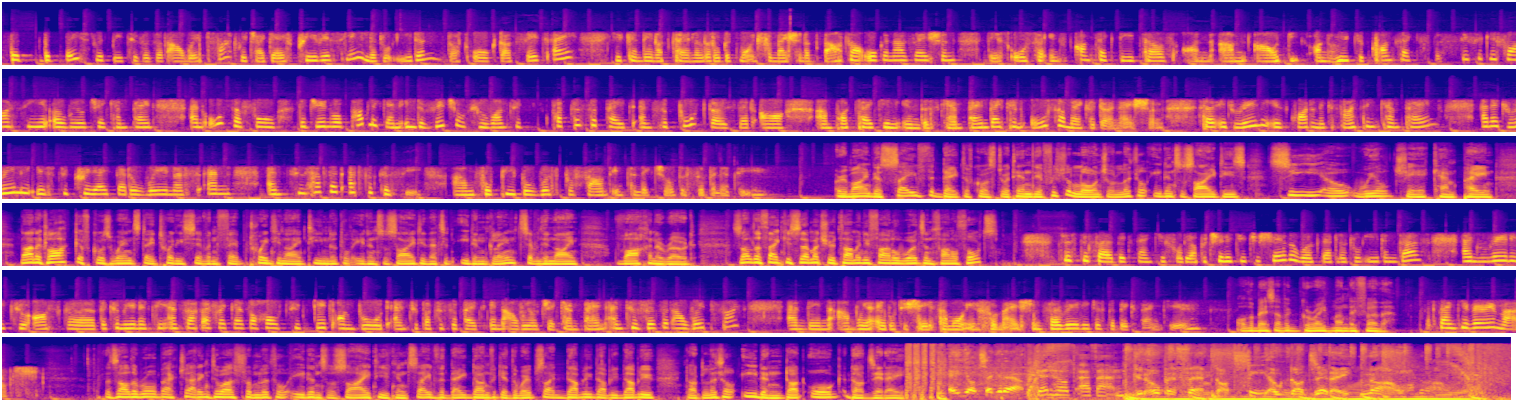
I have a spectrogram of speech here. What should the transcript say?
The, the best would be to visit our website, which I gave previously, littleeden.org.za. You can then obtain a little bit more information about our organization. There's also in contact details on um, our de- on who to contact specifically for our CEO wheelchair campaign, and also for the general public and individuals who want to participate and support those that are um, partaking in this campaign, they can also make a donation. So it really is quite an exciting campaign, and it really is to create that awareness and and to have that advocacy um, for people with profound intellectual disability. A reminder save the date, of course, to attend the official launch of Little Eden Society's CEO Wheelchair Campaign. 9 o'clock, of course, Wednesday, 27 Feb 2019, Little Eden Society. That's at Eden Glen, 79 Wagener Road. Xelda, thank you so much for your time. Any final words and final thoughts? Just to say a big thank you for the opportunity to share the work that Little Eden does and really to ask uh, the community and South Africa as a whole to get on board and to participate in our wheelchair campaign and to visit our website and then um, we are able to share some more information. So really just a big thank you. All the best. Have a great Monday further. Thank you very much. That's Alda Rohrbeck chatting to us from Little Eden Society. You can save the date. Don't forget the website www.littleeden.org.za. Hey, yo, check it out. Good Hope FM. Good Hope GoodHopeFM.co.za now.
